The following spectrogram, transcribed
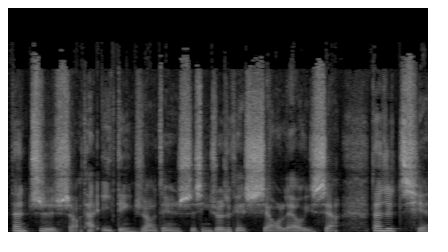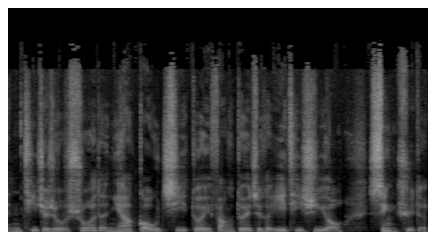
但至少他一定知道这件事情，就是可以小聊一下。但是前提就是我说的，你要勾起对方对这个议题是有兴趣的。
